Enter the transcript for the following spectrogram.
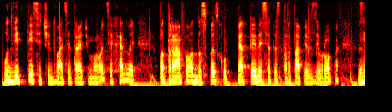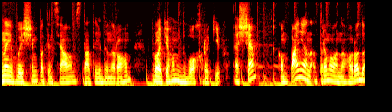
У 2023 році Headway потрапила до списку 50 стартапів з Європи з найвищим потенціалом стати єдинорогом протягом двох років. А ще компанія отримала нагороду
